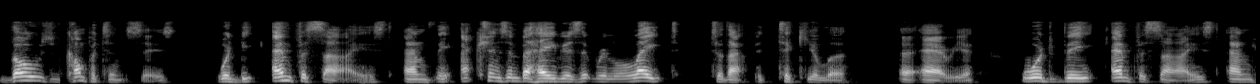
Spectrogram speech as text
Those competencies would be emphasized and the actions and behaviors that relate to that particular uh, area would be emphasized and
